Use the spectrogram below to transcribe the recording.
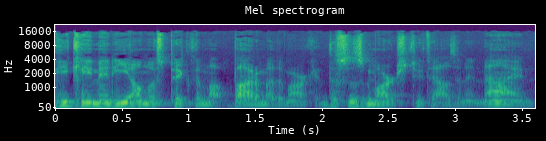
he came in. He almost picked the bottom of the market. This was March 2009.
